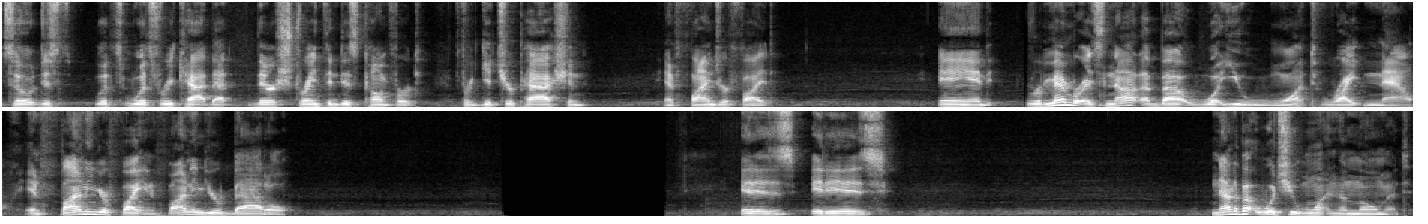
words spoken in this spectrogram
So just let's let's recap that there's strength and discomfort. Forget your passion and find your fight. And remember it's not about what you want right now. And finding your fight and finding your battle It is it is not about what you want in the moment,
